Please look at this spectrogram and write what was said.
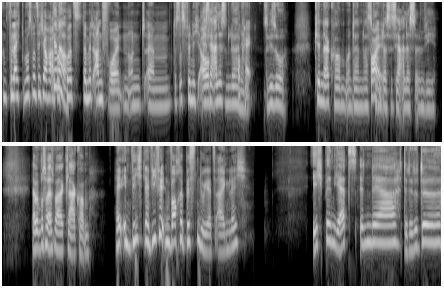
und vielleicht muss man sich auch einfach Genau. kurz damit anfreunden. Und ähm, das ist, finde ich, auch. ist ja alles ein Learning. Okay. Sowieso. Kinder kommen und dann was Voll. kommt, das ist ja alles irgendwie. Damit muss man erstmal klarkommen. Hey, in wie, in wie vielten Woche bist denn du jetzt eigentlich? Ich bin jetzt in der dü- dü- dü- dü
